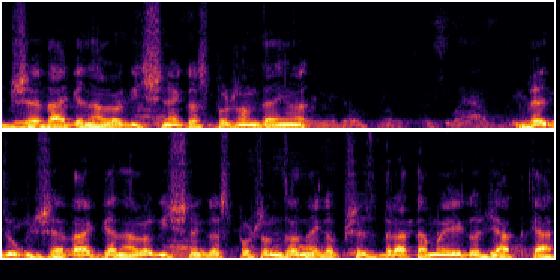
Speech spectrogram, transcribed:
drzewa genealogicznego sporządzonego Według drzewa genealogicznego sporządzonego przez brata mojego dziadka,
